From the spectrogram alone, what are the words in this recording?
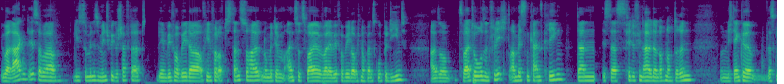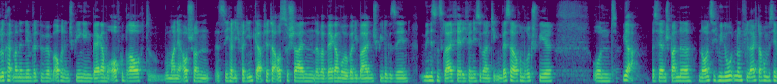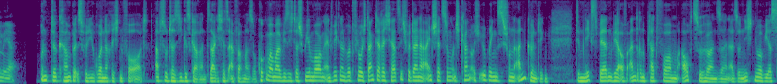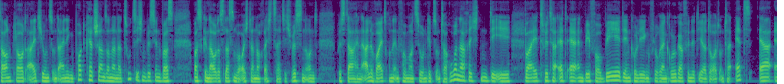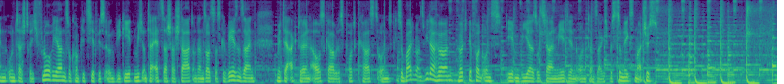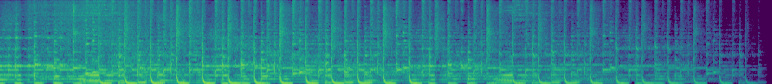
überragend ist, aber die es zumindest im Hinspiel geschafft hat, den BVB da auf jeden Fall auf Distanz zu halten. Und mit dem 1 zu 2 war der BVB, glaube ich, noch ganz gut bedient. Also zwei Tore sind Pflicht, am besten keins kriegen. Dann ist das Viertelfinale dann doch noch drin. Und ich denke, das Glück hat man in dem Wettbewerb auch in den Spielen gegen Bergamo aufgebraucht, wo man ja auch schon es sicherlich verdient gehabt hätte, auszuscheiden. Da war Bergamo über die beiden Spiele gesehen mindestens gleichwertig, wenn nicht sogar einen Ticken besser auch im Rückspiel. Und ja, es werden spannende 90 Minuten und vielleicht auch ein bisschen mehr. Und Dirk Krampe ist für die Ruhrnachrichten vor Ort. Absoluter Siegesgarant, sage ich jetzt einfach mal so. Gucken wir mal, wie sich das Spiel morgen entwickeln wird. Flo, ich danke dir recht herzlich für deine Einschätzung und ich kann euch übrigens schon ankündigen, demnächst werden wir auf anderen Plattformen auch zu hören sein. Also nicht nur via Soundcloud, iTunes und einigen Podcatchern, sondern da tut sich ein bisschen was. Was genau, das lassen wir euch dann noch rechtzeitig wissen. Und bis dahin, alle weiteren Informationen gibt's unter ruhrnachrichten.de, bei Twitter at rnbvb. Den Kollegen Florian Gröger findet ihr dort unter at rn-florian, so kompliziert wie es irgendwie geht. Mich unter at Sascha Start und dann soll es das gewesen sein mit der aktuellen Ausgabe des Podcasts. Und sobald wir uns wieder hören, hört ihr von uns eben via sozialen Medien und dann sage ich bis zum nächsten Mal. Tschüss.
